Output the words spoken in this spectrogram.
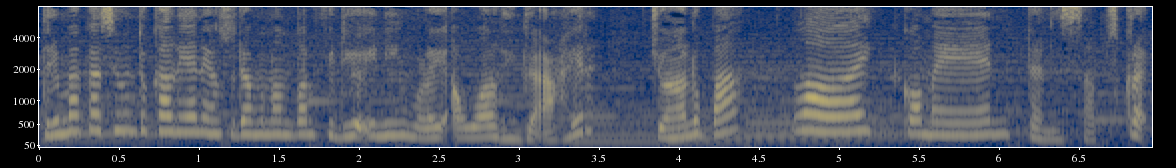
Terima kasih untuk kalian yang sudah menonton video ini mulai awal hingga akhir. Jangan lupa like, komen, dan subscribe.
